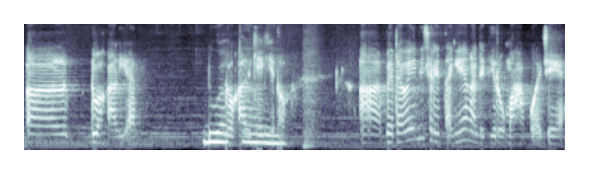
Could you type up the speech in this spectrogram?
eh, dua kalian Dua, dua kali kali. kayak gitu. Ah, btw ini ceritanya yang ada di rumah aku aja ya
